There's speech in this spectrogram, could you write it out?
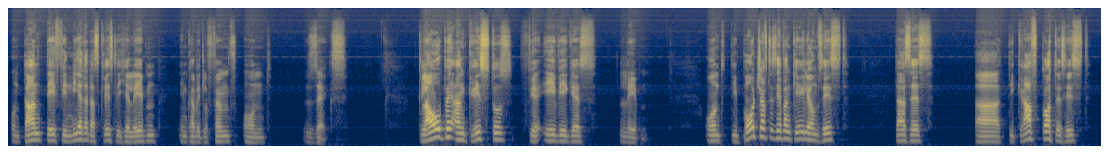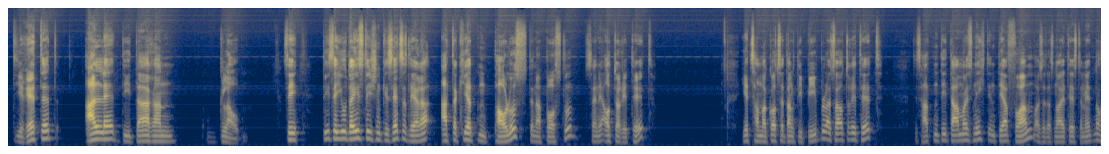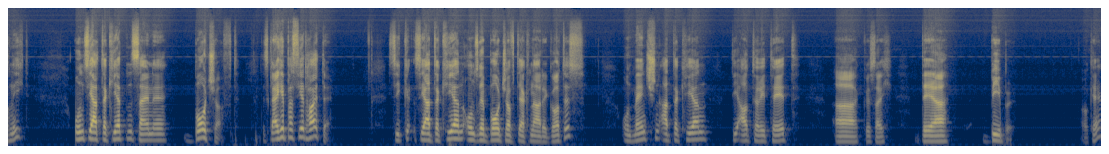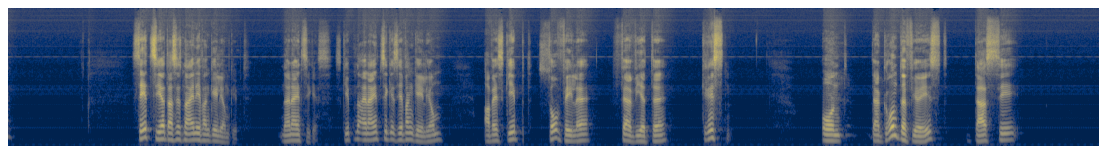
und dann definiert er das christliche Leben im Kapitel 5 und 6. Glaube an Christus für ewiges Leben. Und die Botschaft des Evangeliums ist, dass es äh, die Kraft Gottes ist, die rettet alle, die daran glauben. Sie, diese judaistischen Gesetzeslehrer attackierten Paulus, den Apostel, seine Autorität. Jetzt haben wir Gott sei Dank die Bibel als Autorität. Das hatten die damals nicht in der Form, also das Neue Testament noch nicht. Und sie attackierten seine Botschaft. Das gleiche passiert heute. Sie, sie attackieren unsere Botschaft der Gnade Gottes und Menschen attackieren die Autorität äh, grüß euch, der Bibel. Okay? Seht ihr, dass es nur ein Evangelium gibt. Nur ein einziges. Es gibt nur ein einziges Evangelium, aber es gibt so viele verwirrte Christen. Und der Grund dafür ist, dass sie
